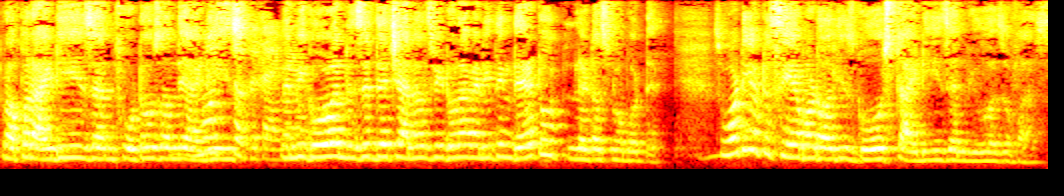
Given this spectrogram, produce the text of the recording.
proper IDs and photos on the Most IDs. of the time, when we go and visit their channels, we don't have anything there to let us know about them. So what do you have to say about all these ghost IDs and viewers of us?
